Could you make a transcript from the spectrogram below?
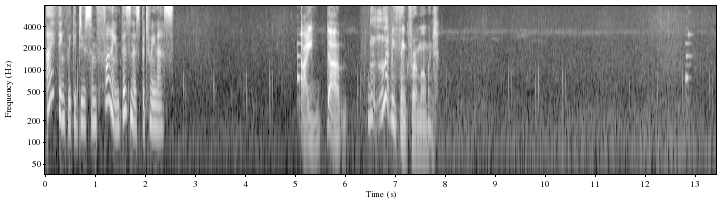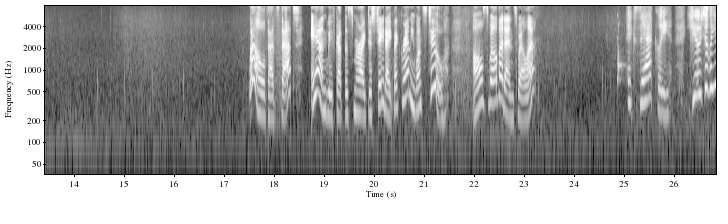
I think we could do some fine business between us. I, uh. Let me think for a moment. Well, that's that. And we've got the Smaragdus Jadeite that Granny wants too. All's well that ends well, eh? Exactly. Usually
